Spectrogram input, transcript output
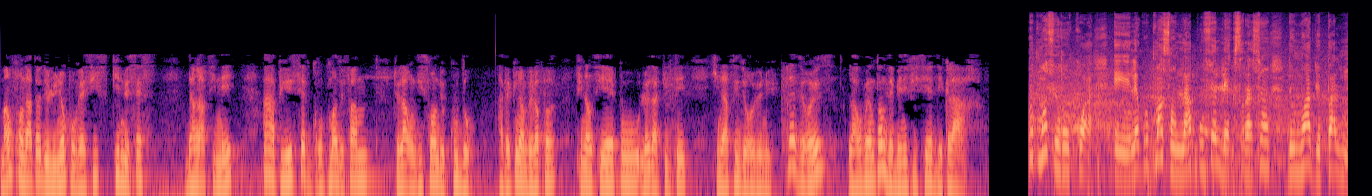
membre fondateur de l'Union progressiste qui ne cesse d'enraciner, a appuyé sept groupements de femmes de l'arrondissement de Kudo avec une enveloppe financière pour leurs activités génératrices de revenus. Très heureuse, la représentante des bénéficiaires déclare les groupements feront quoi? Et les groupements sont là pour faire l'extraction de noix de palme.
